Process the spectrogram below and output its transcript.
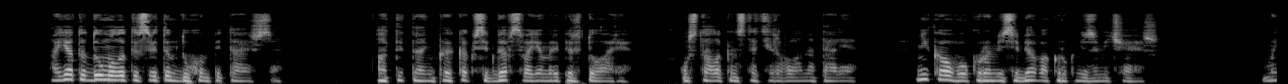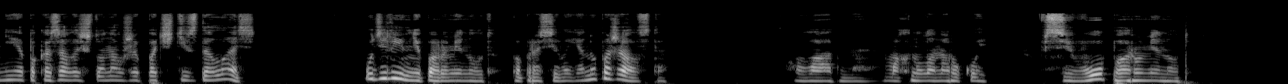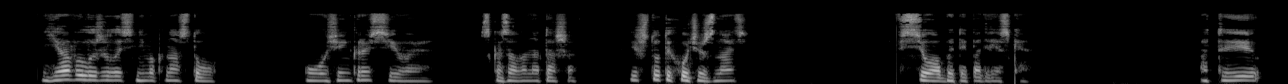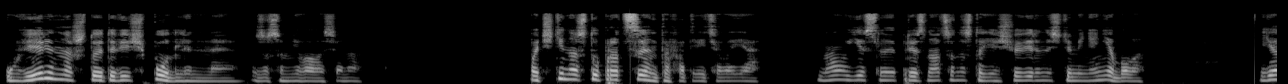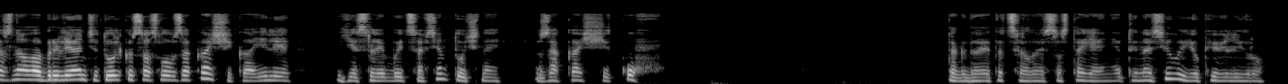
— А я-то думала, ты святым духом питаешься. — А ты, Танька, как всегда, в своем репертуаре, — устало констатировала Наталья. — Никого, кроме себя, вокруг не замечаешь. Мне показалось, что она уже почти сдалась. — Удели мне пару минут, — попросила я. — Ну, пожалуйста. — Ладно, — махнула она рукой. — Всего пару минут. Я выложила снимок на стол. — Очень красивая, — сказала Наташа. — И что ты хочешь знать? — Все об этой подвеске. — А ты уверена, что эта вещь подлинная? — засомневалась она. — Почти на сто процентов, — ответила я. Но, если признаться, настоящей уверенности у меня не было. Я знала о бриллианте только со слов заказчика или если быть совсем точной, заказчиков. Тогда это целое состояние. Ты носила ее к ювелиру?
